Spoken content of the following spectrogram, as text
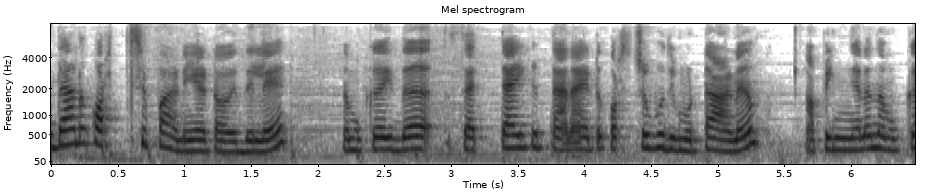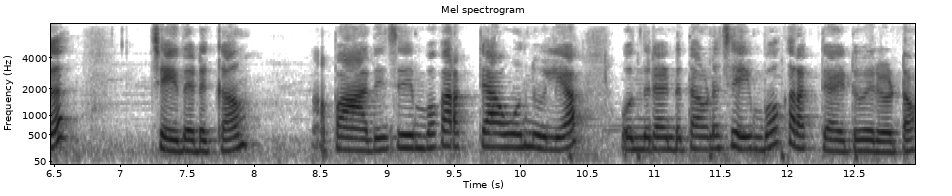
ഇതാണ് കുറച്ച് പണി കേട്ടോ ഇതിൽ നമുക്ക് ഇത് സെറ്റായി കിട്ടാനായിട്ട് കുറച്ച് ബുദ്ധിമുട്ടാണ്. അപ്പം ഇങ്ങനെ നമുക്ക് ചെയ്തെടുക്കാം. അപ്പോൾ ആദ്യം ചെയ്യുമ്പോൾ കറക്റ്റ് ആവുമൊന്നുമില്ല ഒന്ന് രണ്ട് തവണ ചെയ്യുമ്പോൾ കറക്റ്റായിട്ട് വരും കേട്ടോ.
